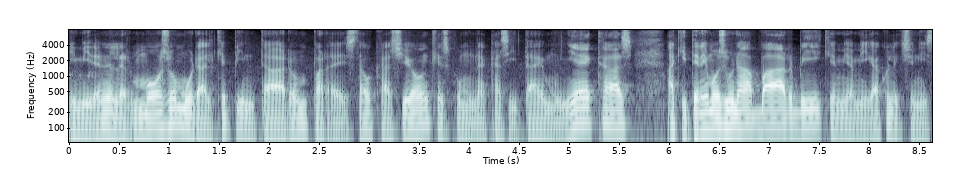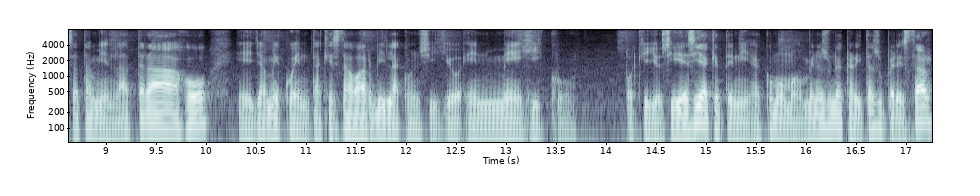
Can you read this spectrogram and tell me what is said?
Y miren el hermoso mural que pintaron para esta ocasión, que es como una casita de muñecas. Aquí tenemos una Barbie que mi amiga coleccionista también la trajo. Ella me cuenta que esta Barbie la consiguió en México porque yo sí decía que tenía como más o menos una carita superstar,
